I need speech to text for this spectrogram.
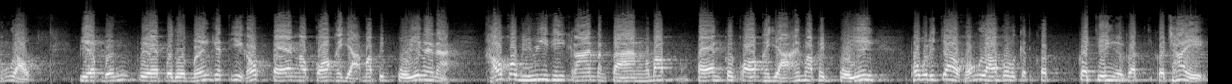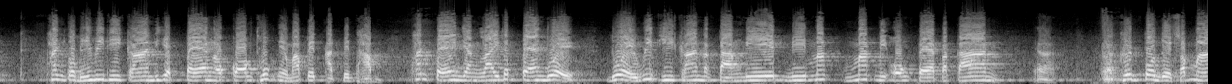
ของเรา เปรียบเหมือนเปรียบประดุดเหมือนแค่ที่เขาแปลงเอากองขยะมาเป็นปุ๋ยนั่นน่ะเขาก็มีวิธีการต่างๆมาแปลงกองขยะให้มาเป็นปุ๋ย พระพุทธเจ้าของเราก็กก็จริงก็ก็ใช่ ท่านก็มีวิธีการที่จะแปลงเอากองทุกเนี่ยมาเป็นอัดเป็นธรรมท่านแปลงอย่างไรท่านแปลงด้วยด้วยวิธีการต่างๆ มีมีมักมักมีองค์แปดประการขึ้นต้นด้วยสัมมา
